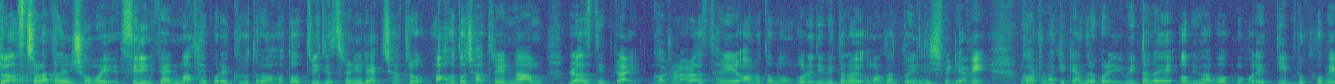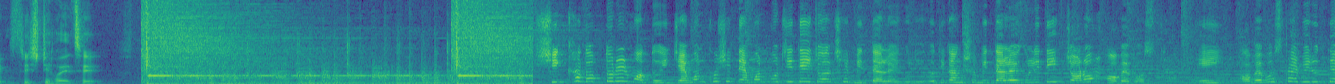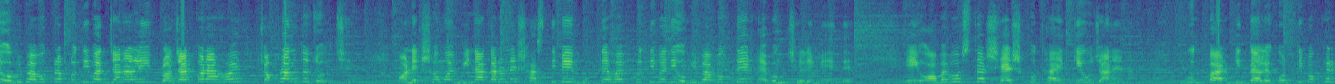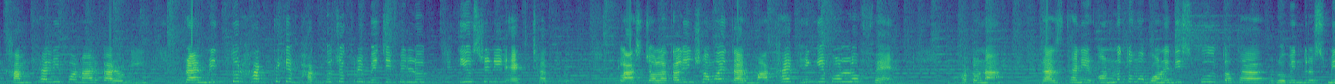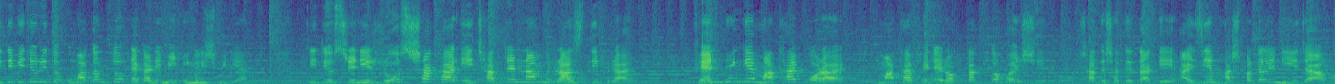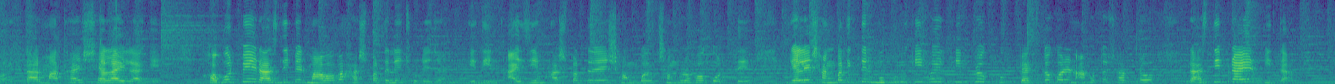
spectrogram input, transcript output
Class চলাকালীন সময়ে ceiling fan মাথায় পড়ে গুরুতর আহত তৃতীয় শ্রেণির এক ছাত্র। আহত ছাত্রের নাম রাজদীপ রায়। ঘটনা রাজধানীর অন্যতম বনেদি বিদ্যালয় উমাকান্ত ইংলিশ মিডিয়ামে। ঘটনাকে কেন্দ্র করে বিদ্যালয়ে অভিভাবক মহলে তীব্র ক্ষোভের সৃষ্টি হয়েছে। শিক্ষা দপ্তরের মতোই যেমন খুশি তেমন মসজিদেই চলছে বিদ্যালয়গুলি। অধিকাংশ বিদ্যালয়গুলিতেই চরম অব্যবস্থা। এই অব্যবস্থার বিরুদ্ধে অভিভাবকরা প্রতিবাদ জানালেই প্রচার করা হয়, চক্রান্ত চলছে। অনেক সময় বিনা কারণে শাস্তি পেয়ে ভুগতে হয় প্রতিবাদী অভিভাবকদের এবং ছেলে মেয়েদের এই অব্যবস্থার শেষ কোথায় কেউ জানে না। বুধবার বিদ্যালয় কর্তৃপক্ষের খামখেয়ালিপনার কারণেই প্রায় মৃত্যুর হাত থেকে ভাগ্যচক্রে বেঁচে ফিরল তৃতীয় শ্রেণির এক ছাত্র। ক্লাস চলাকালীন সময় তার মাথায় ভেঙে পড়ল ফ্যান। ঘটনা, রাজধানীর অন্যতম বনেদি স্কুল তথা রবীন্দ্র স্মৃতি বিজড়িত উমাকান্ত একাডেমি ইংলিশ মিডিয়াম। তৃতীয় শ্রেণির রোজ শাখার এই ছাত্রের নাম রাজদীপ রায়। ফ্যান ভেঙে মাথায় পড়ায় মাথা ফেটে রক্তাক্ত হয় সে। সাথে সাথে তাকে আইজিএম হাসপাতালে নিয়ে যাওয়া হয়। তার মাথায় সেলাই লাগে। খবর পেয়ে রাজদীপের মা বাবা হাসপাতালে ছুটে যান। এদিন আইজিএম হাসপাতালে সংবাদ সংগ্রহ করতে গেলে সাংবাদিকদের মুখোমুখি হয়ে তীব্র ক্ষোভ ব্যক্ত করেন আহত ছাত্র রাজদীপ রায়ের পিতা।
